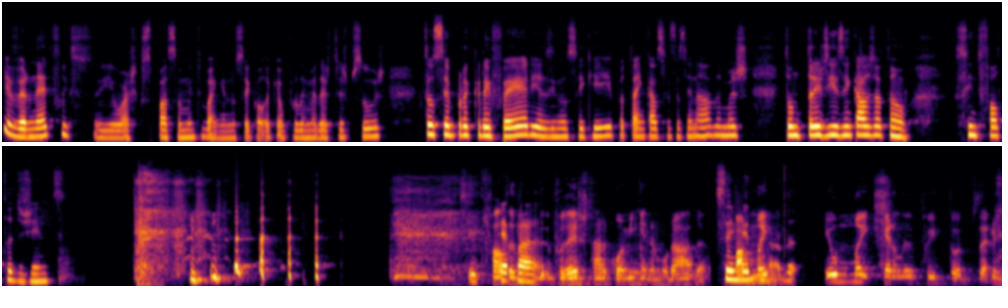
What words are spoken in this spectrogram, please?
e a ver Netflix. E eu acho que se passa muito bem. Eu não sei qual é que é o problema destas pessoas que estão sempre a querer férias e não sei o quê, para estar em casa sem fazer nada, mas estão três dias em casa já estão. Sinto falta de gente. Sinto falta Epá. de, de poder estar com a minha namorada. Sem Pá, medo de meio- nada. Eu meio que quero ler o tweet todo, percebes?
